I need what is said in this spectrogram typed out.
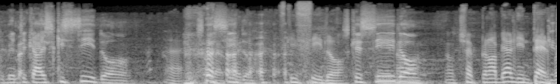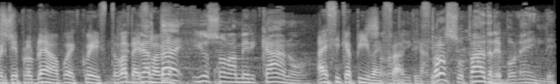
Dimenticato, schissido. Eh, Schissido. Schissido. Schissido. Sì, no, non, c'è- non abbiamo gli interpreti, il problema poi è questo. Vabbè, In realtà via- io sono americano. Ah, si capiva sono infatti. sì. Però suo padre è Bonelli.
